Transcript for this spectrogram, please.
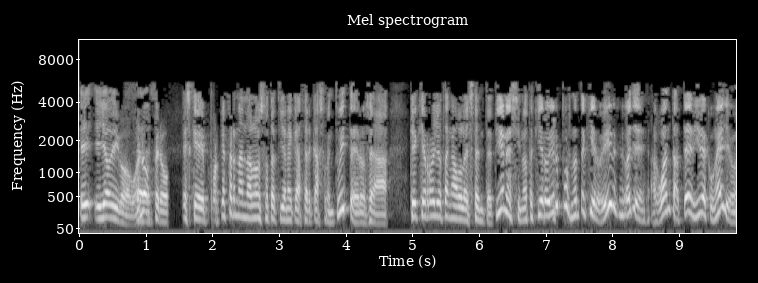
y, y, yo digo, bueno, pero es que ¿por qué Fernando Alonso te tiene que hacer caso en Twitter? O sea, ¿qué, qué rollo tan adolescente tienes? Si no te quiero ir, pues no te quiero ir. Oye, aguántate, vive con ello.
